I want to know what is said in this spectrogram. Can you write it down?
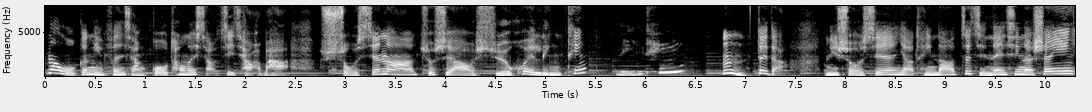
那我跟你分享沟通的小技巧好不好？首先呢，就是要学会聆听。聆听？嗯，对的。你首先要听到自己内心的声音，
